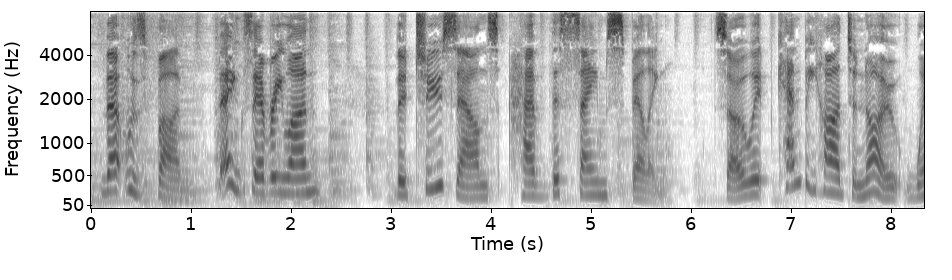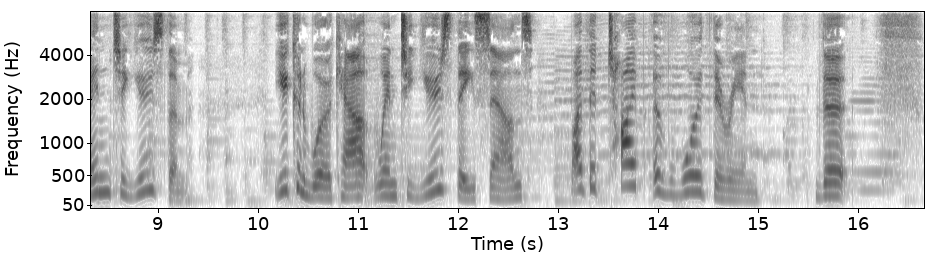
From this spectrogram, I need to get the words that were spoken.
none. That was fun. Thanks, everyone. The two sounds have the same spelling, so it can be hard to know when to use them. You can work out when to use these sounds by the type of word they're in. The th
